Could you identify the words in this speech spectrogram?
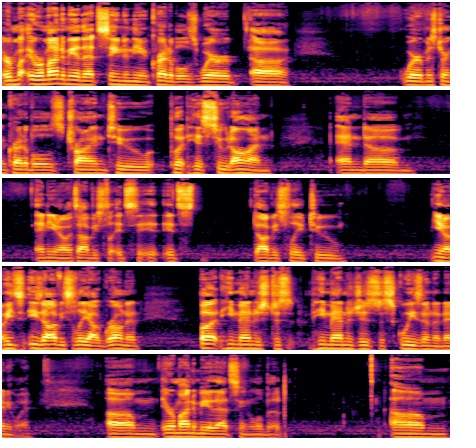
it, rem- it reminded me of that scene in The Incredibles where uh, where Mister Incredible's trying to put his suit on, and um, and you know it's obviously it's it, it's obviously too, you know he's he's obviously outgrown it, but he managed to he manages to squeeze in it anyway. Um, it reminded me of that scene a little bit. Um,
